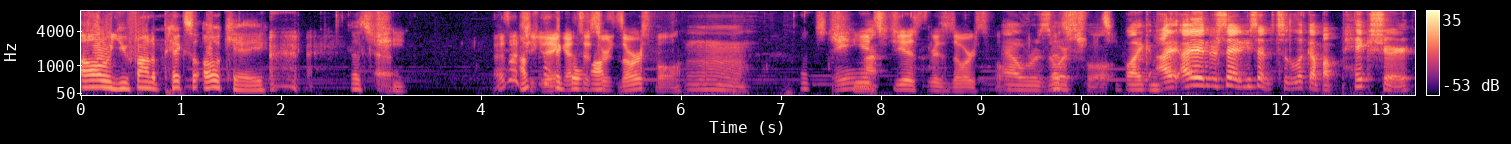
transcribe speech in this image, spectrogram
Oh, you found a pixel. Okay. That's Yeah. cheap. That's not I'm cheating. That's just off- resourceful. Mm, That's cheap. It's just resourceful. how resourceful. Like I, I understand. You said to look up a picture.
